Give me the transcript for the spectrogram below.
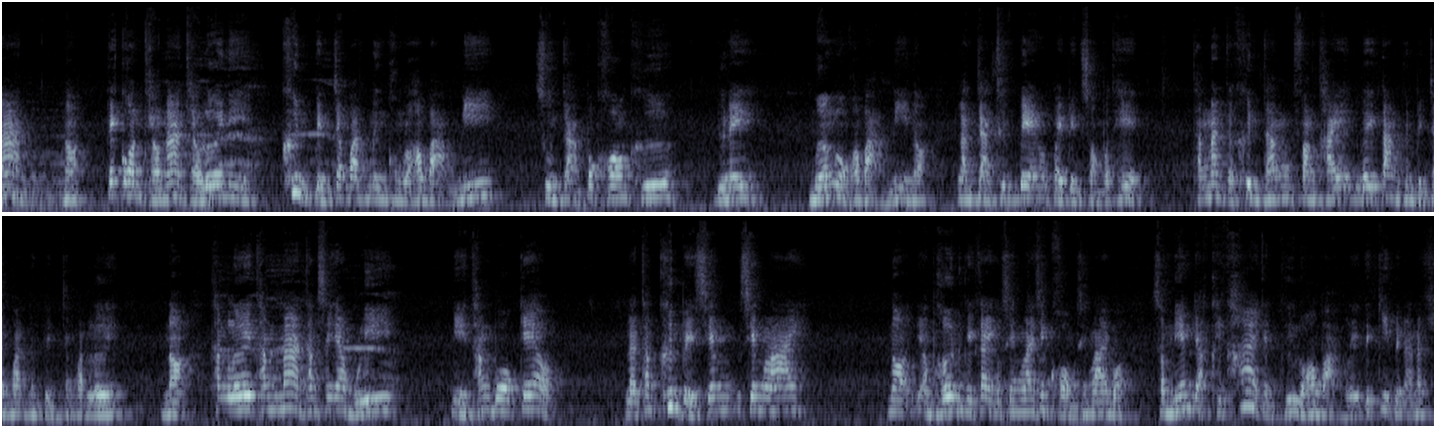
น่านเนาะแต่ก่อนแถวน่านแถวเลยนี่ขึ้นเป็นจังหวัดหนึ่งของหลวงพระบางมีศูนย์กลางปกครองคืออยู่ในเมืองหลวงพระบางนี่เนาะหลังจากถึกแบ่งออกไปเป็นสองประเทศ ทั้งนั้นก็ขึ้นทั้งฝั่งไทยเลยตั้งขึ้นเป็นจังหวัดหนึ่งเป็นจังหวัดเลยเนาะทั้งเลยทั้งน่านทั้งสยามบุรีนี่ทั้งบ่อแก้ว และทั้งขึ้นไปเชียงเชียงรายเนาะอำเภอหนึ่งใกล้ๆกับเชียงรายเชียงของเชียงรายบ่สำเนียงอยากคล้ายๆกันคือหลวงพบางเลยตะกี้เป็นอาณาเข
